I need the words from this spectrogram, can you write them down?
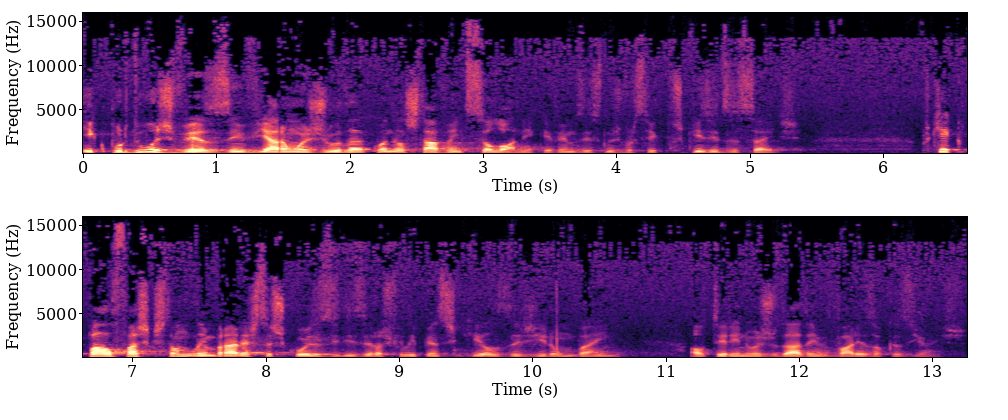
e que por duas vezes enviaram ajuda quando ele estava em Tessalónica. Vemos isso nos versículos 15 e 16. Porquê é que Paulo faz questão de lembrar estas coisas e dizer aos filipenses que eles agiram bem ao terem-no ajudado em várias ocasiões?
